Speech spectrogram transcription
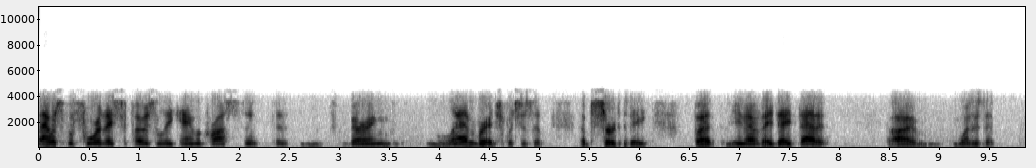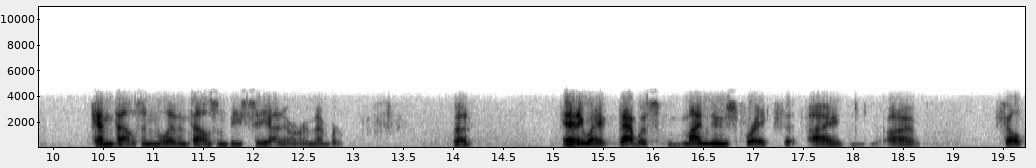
that was before they supposedly came across the, the Bering land bridge, which is an absurdity. But you know they date that at uh, what is it, 10,000, 11,000 BC? I don't remember. But anyway, that was my news break that I uh, felt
